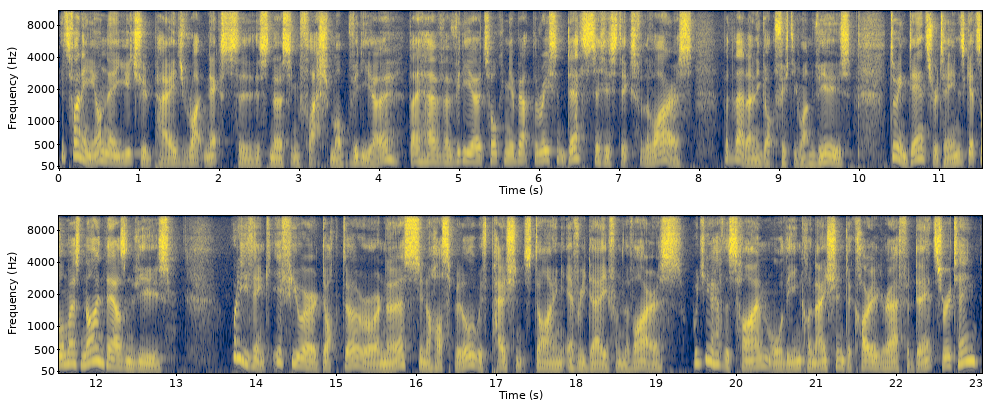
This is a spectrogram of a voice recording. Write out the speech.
It's funny, on their YouTube page, right next to this nursing flash mob video, they have a video talking about the recent death statistics for the virus, but that only got 51 views. Doing dance routines gets almost 9,000 views. What do you think, if you were a doctor or a nurse in a hospital with patients dying every day from the virus, would you have the time or the inclination to choreograph a dance routine?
